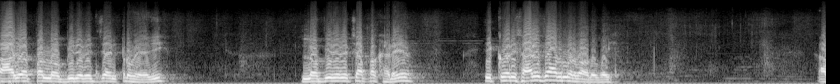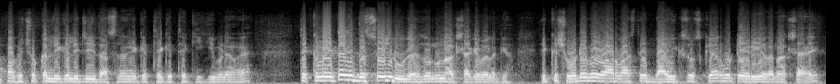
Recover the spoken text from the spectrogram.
ਆ ਜਾਓ ਆਪਾਂ ਲੌਬੀ ਦੇ ਵਿੱਚ ਐਂਟਰ ਹੋਇਆ ਜੀ। ਲੌਬੀ ਦੇ ਵਿੱਚ ਆਪਾਂ ਖੜੇ ਆ। ਇੱਕ ਵਾਰੀ ਸਾਰੇ ਚਾਰ ਮਰਵਾ ਦਿਓ ਬਾਈ। ਆਪਾਂ ਪਿੱਛੋਂ ਕੱਲੀ ਕੱਲੀ ਚੀਜ਼ ਦੱਸ ਦਾਂਗੇ ਕਿੱਥੇ ਕਿੱਥੇ ਕੀ ਕੀ ਬਣਿਆ ਹੋਇਆ। ਹੈ। ਤੇ ਕਮੈਂਟਾਂ ਵਿੱਚ ਦੱਸਿਓ ਜਰੂਰ ਇਹ, ਤੁਹਾਨੂੰ ਨਕਸ਼ਾ ਕਿਵੇਂ ਲੱਗਿਆ। ਇੱਕ ਛੋਟੇ ਪਰਿਵਾਰ ਵਾਸਤੇ 2200 ਸਕੁਅਰ ਫੁੱਟ ਏਰੀਆ ਦਾ ਨਕਸ਼ਾ ਹੈ।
